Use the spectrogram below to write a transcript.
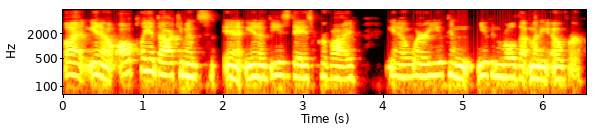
But you know, all plan documents, eh, you know, these days provide you know where you can you can roll that money over,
